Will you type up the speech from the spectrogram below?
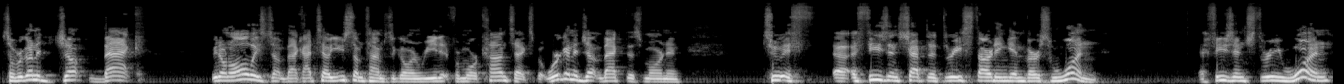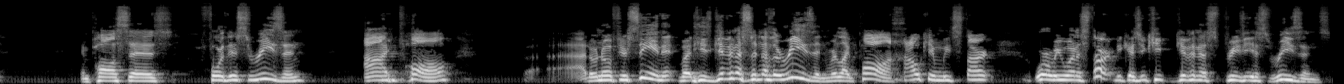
So we're going to jump back We don't always jump back. I tell you sometimes to go and read it for more context, but we're going to jump back this morning to uh, Ephesians chapter 3, starting in verse 1. Ephesians 3 1, and Paul says, For this reason, I, Paul, I don't know if you're seeing it, but he's giving us another reason. We're like, Paul, how can we start where we want to start? Because you keep giving us previous reasons.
